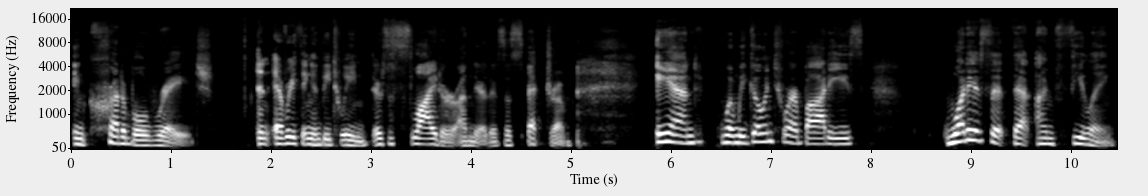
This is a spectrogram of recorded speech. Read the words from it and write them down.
incredible rage and everything in between. There's a slider on there, there's a spectrum. And when we go into our bodies, what is it that I'm feeling?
